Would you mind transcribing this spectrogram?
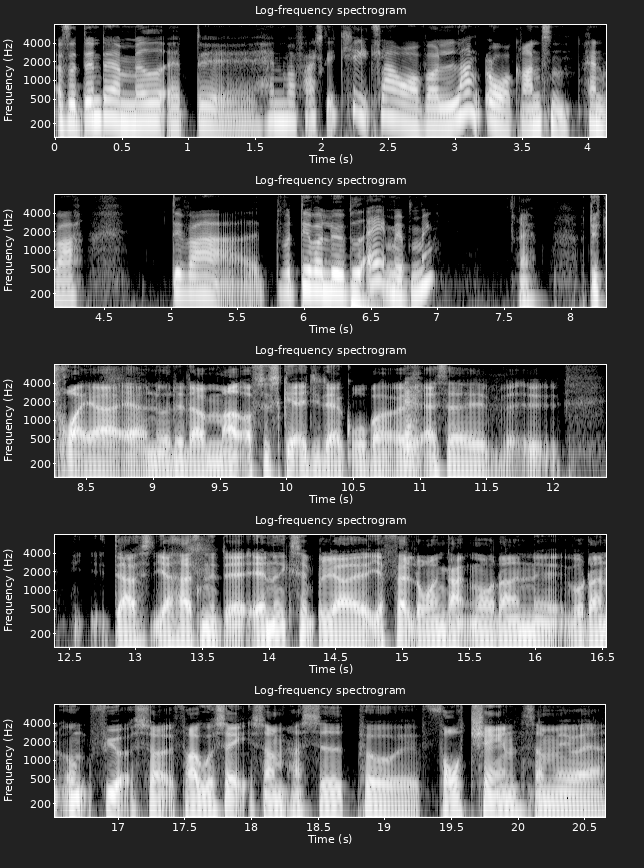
Altså den der med, at øh, han var faktisk ikke helt klar over, hvor langt over grænsen han var. Det var, det var løbet af med dem, ikke? Ja, det tror jeg er noget af det, der meget ofte sker i de der grupper. Ja. Øh, altså, øh, der, jeg har sådan et øh, andet eksempel, jeg, jeg faldt over en gang, hvor der er en, øh, hvor der er en ung fyr så, fra USA, som har siddet på øh, 4chan, som jo er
